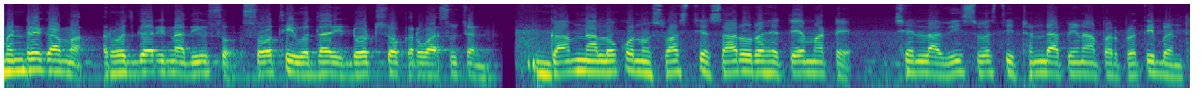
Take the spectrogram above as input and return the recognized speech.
મનરેગામાં રોજગારીના દિવસો સોથી વધારી દોઢસો કરવા સૂચન. ગામના લોકોનું સ્વાસ્થ્ય સારું રહે તે માટે છેલ્લા વીસ વર્ષથી ઠંડા પીણા પર પ્રતિબંધ.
